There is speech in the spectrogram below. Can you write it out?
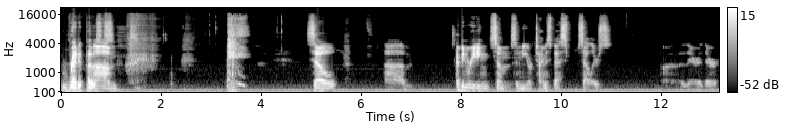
Reddit posts. Um, so, um, I've been reading some some New York Times bestsellers. Uh, they're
